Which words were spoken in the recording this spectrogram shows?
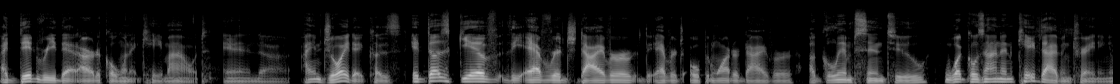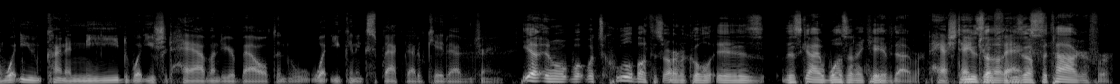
I did read that article when it came out, and uh, I enjoyed it because it does give the average diver, the average open water diver, a glimpse into what goes on in cave diving training and what you kind of need, what you should have under your belt, and what you can expect out of cave diving training. Yeah, and what, what's cool about this article is this guy wasn't a cave diver. Hashtag he's true a, he's a photographer.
